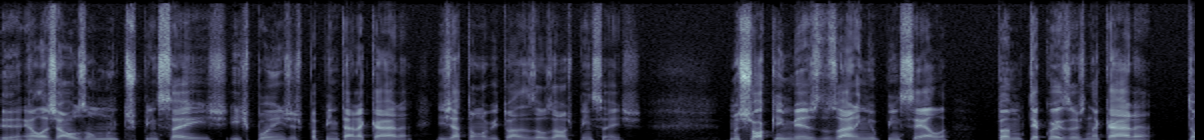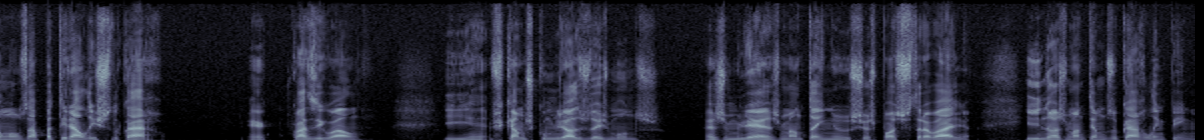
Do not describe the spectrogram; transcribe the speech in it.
Eh, elas já usam muitos pincéis e esponjas para pintar a cara e já estão habituadas a usar os pincéis. Mas só que em vez de usarem o pincel para meter coisas na cara, estão a usar para tirar lixo do carro. É quase igual. E eh, ficamos com o melhor dos dois mundos. As mulheres mantêm os seus postos de trabalho e nós mantemos o carro limpinho.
